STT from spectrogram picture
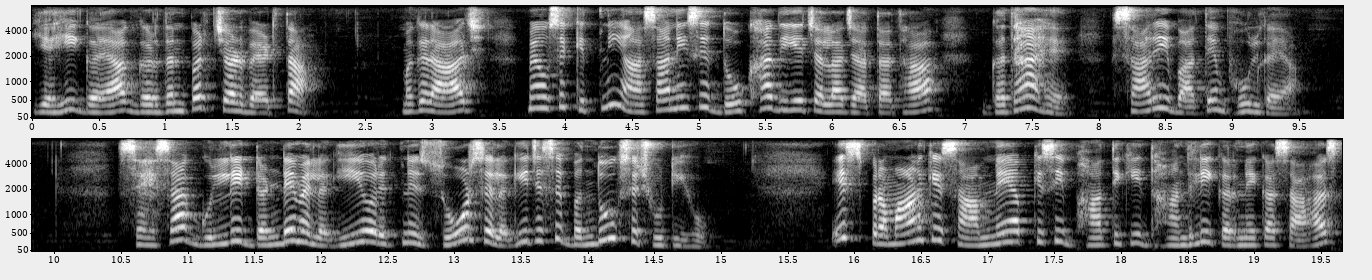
یہی گیا گردن پر چڑھ بیٹھتا۔ مگر آج میں اسے کتنی آسانی سے دھوکھا دیے چلا جاتا تھا، گدھا ہے، ساری باتیں بھول گیا۔ سہسا گلی ڈنڈے میں لگی اور اتنے زور سے لگی جیسے بندوق سے چھوٹی ہو۔ اس پرمان کے سامنے اب کسی بھانتی کی دھاندلی کرنے کا ساہس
